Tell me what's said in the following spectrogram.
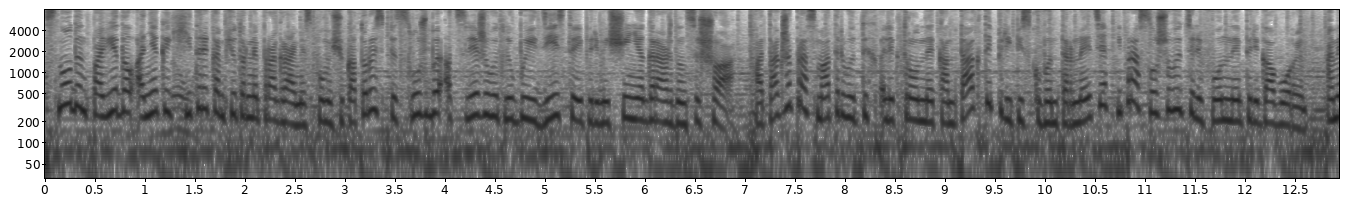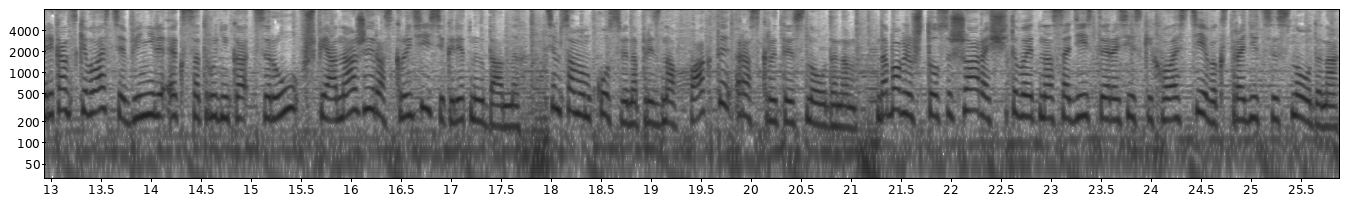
Сноуден поведал о некой хитрой компьютерной программе, с помощью которой спецслужбы отслеживают любые действия и перемещения граждан США, а также просматривают их электронные контакты, переписку в интернете и прослушивают телефонные переговоры. Американские власти обвинили экс-сотрудника ЦРУ в шпионаже и раскрытии секретных данных, тем самым косвенно признав факты, раскрытые Сноуденом. Добавлю, что США рассчитывает на содействие российских властей в экстрадиции Сноудена.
